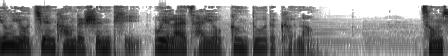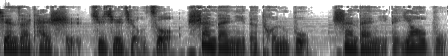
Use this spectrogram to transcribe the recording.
拥有健康的身体，未来才有更多的可能。从现在开始，拒绝久坐，善待你的臀部，善待你的腰部，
